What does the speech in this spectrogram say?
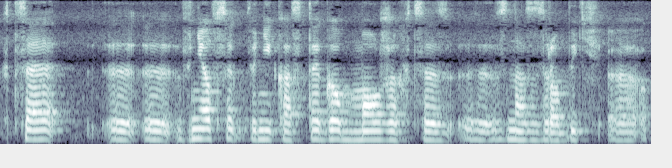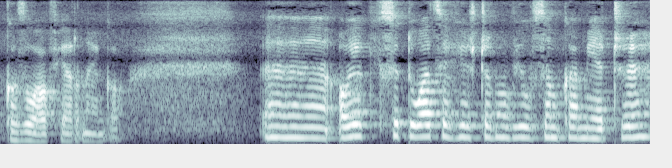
chce, y, y, wniosek wynika z tego, może chce z, nas zrobić y, kozła ofiarnego. E, O jakich sytuacjach jeszcze mówi ósemka mieczy?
